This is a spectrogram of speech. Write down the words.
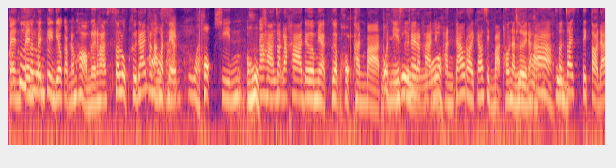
เป็นก็คือเป็นสรุปเป็นกลิ่นเดียวกับน้ำหอมเลยนะคะ สรุปคือได้ทั้งหมดเนี่ยหกชิ้นโอ้หกนะคะ ชิ้นจากราคาเดิมเนี่ยเกือบ 6,000 บาท วันนี้ซื้อในราคา 1,990 บาทเท่านั้นเลยนะคะ ค่ะสนใจติดต่อได้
